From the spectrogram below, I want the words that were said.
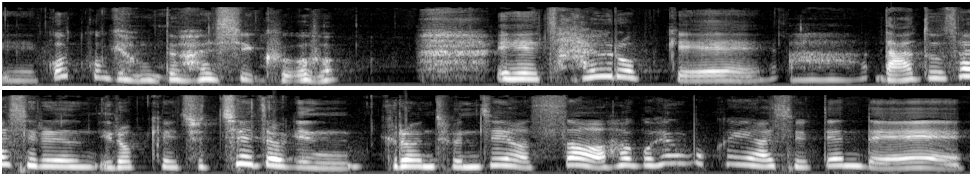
예, 꽃 구경도 하시고, 예, 자유롭게, 아, 나도 사실은 이렇게 주체적인 그런 존재였어 하고 행복해 하실 때인데,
